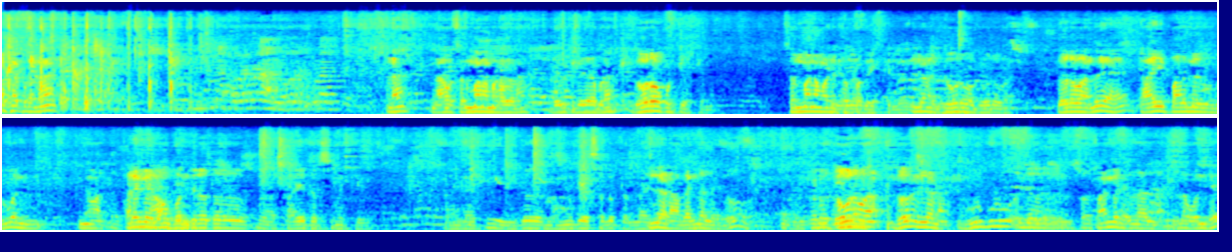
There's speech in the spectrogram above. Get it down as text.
ಹಾಕ್ಬಿಡೋಣ ಅಣ್ಣ ನಾವು ಸನ್ಮಾನ ಮಾಡೋಣ ದಯವಿಟ್ಟು ಬೇಜಾರಬೇಡ ಗೌರವ ಕೊಡ್ತೀವಿ ಅಷ್ಟೇ ಸನ್ಮಾನ ಮಾಡಿ ತಪ್ಪಾಗಬೇಕಿಲ್ಲ ಇಲ್ಲ ಗೌರವ ಗೌರವ. ಗೌರವ ಅಂದರೆ ತಾಯಿ ಪಾದ ಮೇಲೆ ಒಂದು ತಲೆ ಮೇಲೆ ನಾವು ಬಂದಿರೋದು ತಾಯಿ ದರ್ಶನಕ್ಕೆ. ಹಾಗಾಗಿ ಇದು ನಮಗೆ ಸಲ್ಲುತ್ತಲ್ಲ ಇಲ್ಲ ನಾವು ಅದಂಗಲ್ಲ ಇದು. ಗೌರವ ಗೌರವ ಇಲ್ಲಣ್ಣ. ಗುರುಗಳು ಅದು ಸ್ವಾಮಿ ಸ್ವಾಮಿಯರು ಎಲ್ಲ ಅಲ್ಲ ಎಲ್ಲ ಒಂದೇ.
